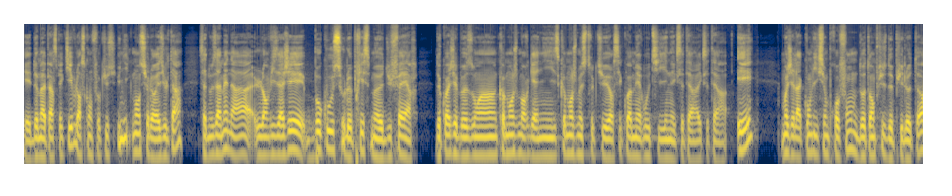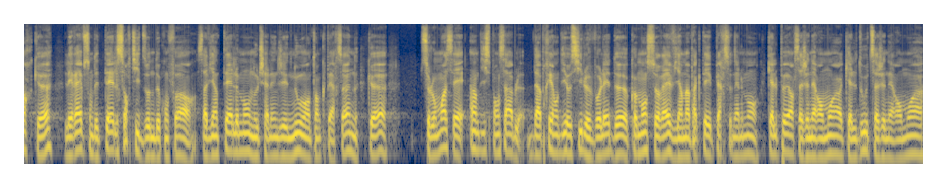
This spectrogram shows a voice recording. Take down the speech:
Et de ma perspective, lorsqu'on focus uniquement sur le résultat, ça nous amène à l'envisager beaucoup sous le prisme du faire. De quoi j'ai besoin, comment je m'organise, comment je me structure, c'est quoi mes routines, etc. etc. Et moi, j'ai la conviction profonde, d'autant plus depuis le tort, que les rêves sont des telles sorties de zone de confort. Ça vient tellement nous challenger, nous, en tant que personne, que selon moi, c'est indispensable d'appréhender aussi le volet de comment ce rêve vient m'impacter personnellement. Quelle peur ça génère en moi, quel doute ça génère en moi,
